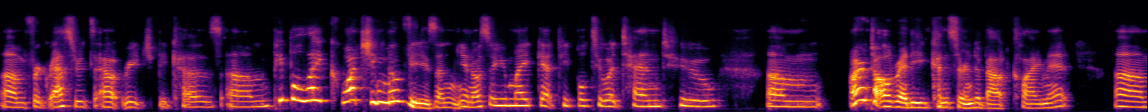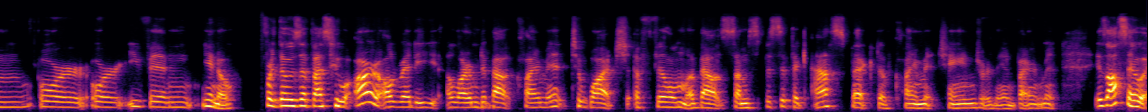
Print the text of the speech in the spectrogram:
um, for grassroots outreach because um, people like watching movies and you know so you might get people to attend who um, aren't already concerned about climate um, or or even you know for those of us who are already alarmed about climate to watch a film about some specific aspect of climate change or the environment is also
